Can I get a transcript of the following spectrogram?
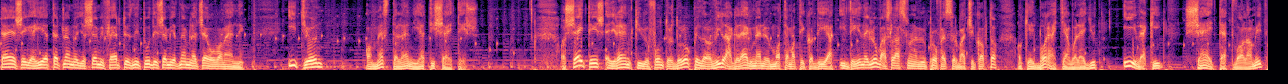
Teljessége hihetetlen, hogy a semmi fertőzni tud, és emiatt nem lehet sehova menni. Itt jön a mesztelen yeti sejtés. A sejtés egy rendkívül fontos dolog, például a világ legmenőbb matematika díját idén egy Lovász László nevű professzor bácsi kapta, aki egy barátjával együtt évekig sejtett valamit,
